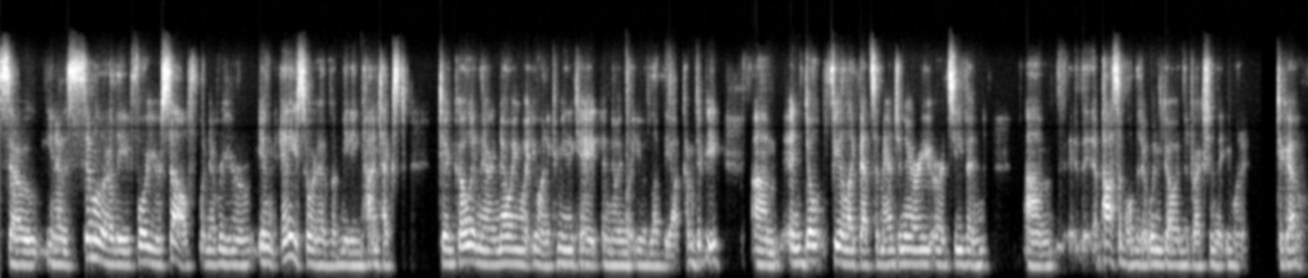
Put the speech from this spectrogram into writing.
so, you know, similarly for yourself, whenever you're in any sort of a meeting context, to go in there knowing what you want to communicate and knowing what you would love the outcome to be. Um, and don't feel like that's imaginary or it's even um, possible that it wouldn't go in the direction that you want it to go.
